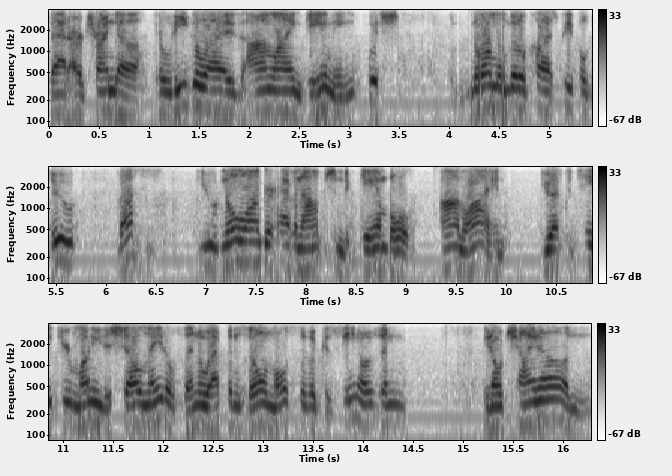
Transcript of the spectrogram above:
that are trying to legalize online gaming, which normal middle class people do. Thus, you no longer have an option to gamble online. You have to take your money to Sheldon Adelson, who happens to own most of the casinos in, you know, China and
